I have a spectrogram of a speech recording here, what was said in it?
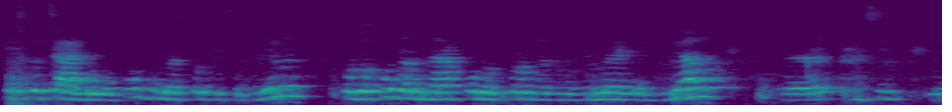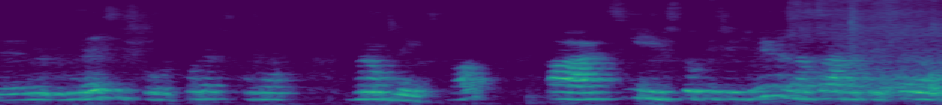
по спеціальному фонду на 100 тисяч гривень, по доходам за рахунок продажу земельних ділянок е, е, не сільськогосподарського виробництва. А ці 100 тисяч гривень направити по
